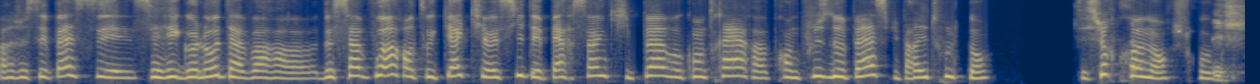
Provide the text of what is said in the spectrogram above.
Alors, je sais pas, c'est rigolo d'avoir, euh, de savoir en tout cas qu'il y a aussi des personnes qui peuvent au contraire prendre plus de place puis parler tout le temps. C'est surprenant, je trouve. Et je,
